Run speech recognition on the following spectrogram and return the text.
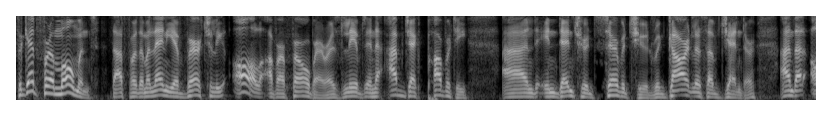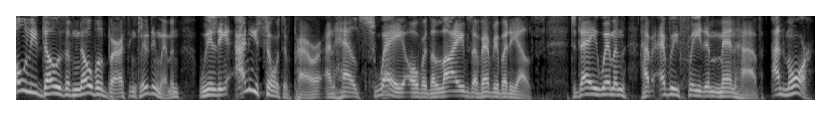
Forget for a moment that for the millennia, virtually all of our forebears lived in abject poverty and indentured servitude, regardless of gender, and that only those of noble birth, including women, wielding any sort of power and held sway over the lives of everybody else. Today, women have every freedom men have, and more.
